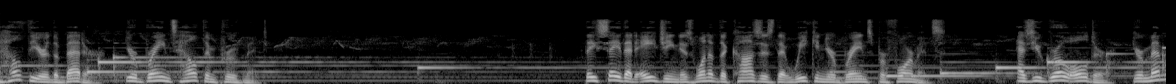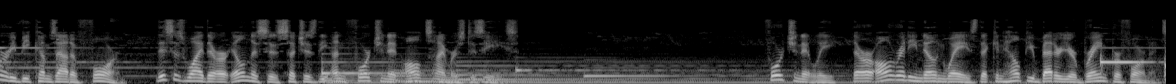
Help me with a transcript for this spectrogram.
healthier the better. Your brain's health improvement. They say that aging is one of the causes that weaken your brain's performance. As you grow older, your memory becomes out of form. This is why there are illnesses such as the unfortunate Alzheimer's disease. Fortunately, there are already known ways that can help you better your brain performance,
